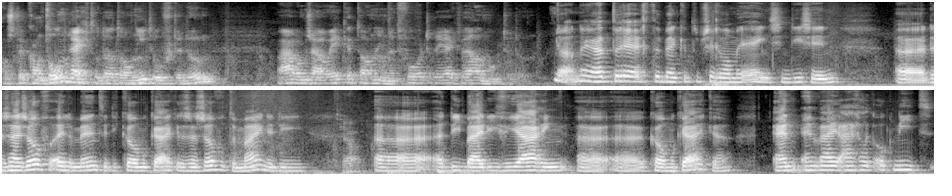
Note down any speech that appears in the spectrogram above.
als de kantonrechter dat al niet hoeft te doen, waarom zou ik het dan in het voortraject wel moeten doen? Ja, nou ja, terecht, daar ben ik het op zich wel mee eens. In die zin, er zijn zoveel elementen die komen kijken, er zijn zoveel termijnen die, ja. uh, die bij die verjaring komen kijken. En, en wij eigenlijk ook niet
